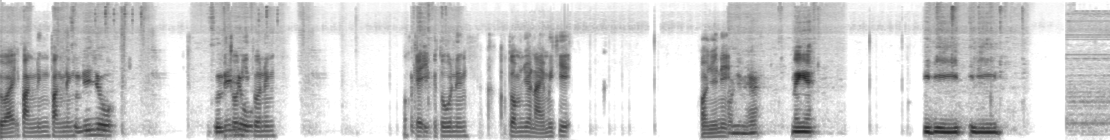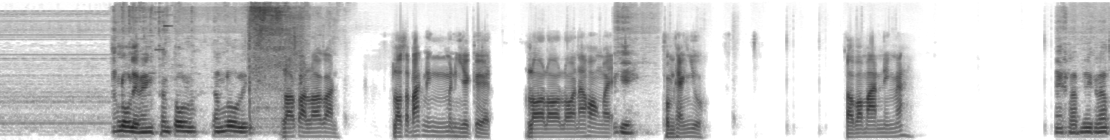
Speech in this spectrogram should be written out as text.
สวยฝั่งหนึ่งฝั่งหนึ่งโซลี่อยู่โซลี่ตัวอยู่นี้ตัวหนึ่งโอเคอีกตัวหนึ่งตัวมันอยู่ไหนเมื่อกี้อ๋ออยู่นี่เอาอยู่ไหนนี่ไงดีดีดีตั้งโลเลยแม่งตั้งโตตั้งโลเลยรอก่อนรอก่อน รอสักพักหนึ่งมันถึงจะเกิด รอรอรอหน้าห้องไว้ โอเคผมแทงอยู่รอประมาณหนึ่งนะ ได้ครับได้ครับ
